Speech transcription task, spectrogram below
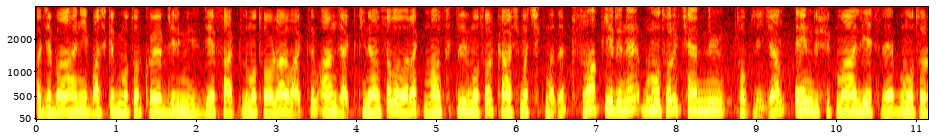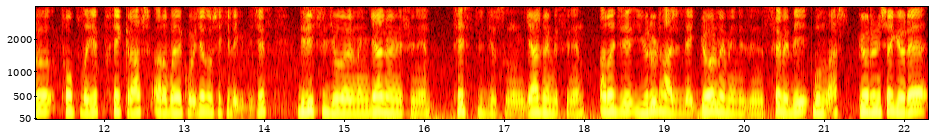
acaba hani başka bir motor koyabilir miyiz diye farklı motorlar baktım. Ancak finansal olarak mantıklı bir motor karşıma çıkmadı. Swap yerine bu motoru kendim toplayacağım. En düşük maliyetle bu motoru toplayıp tekrar arabaya koyacağız. O şekilde gideceğiz. Drift videolarının gelmemesinin test videosunun gelmemesinin aracı yürür halde görmemenizin sebebi bunlar. Görünüşe göre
